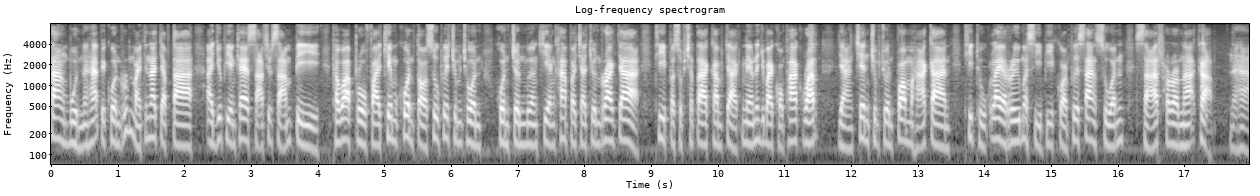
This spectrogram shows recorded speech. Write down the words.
สร้างบุญนะฮะเป็นคนรุ่นใหม่ที่น่าจับตาอายุเพียงแค่ 33 ปี ทว่าโปรไฟล์เข้มข้นต่อสู้เพื่อชุมชน คนจนเมืองเคียงข้างประชาชนรากหญ้า ที่ประสบชะตากรรมจากแนวนโยบายของภาครัฐ อย่างเช่นชุมชนป้อมมหาการที่ถูกไล่รื้อมื่อ4ปีก่อนเพื่อสร้างสวนสาธารณะครับนะฮะ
